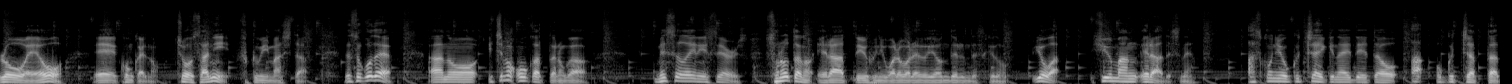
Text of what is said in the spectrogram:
漏洩を、えー今回の調査に含みました。でそこであの一番多かったのが miscellaneous errors その他のエラーっていうふうに我々は呼んでるんですけど要はヒューマンエラーですね。あそこに送っちゃいけないデータをあ送っちゃった。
